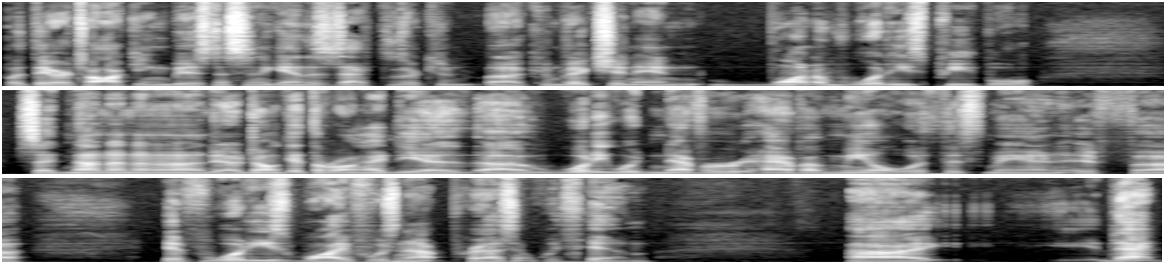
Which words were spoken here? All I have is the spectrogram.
But they were talking business, and again, this is after their con- uh, conviction. And one of Woody's people said, "No, no, no, no, no! Don't get the wrong idea. Uh, Woody would never have a meal with this man if uh, if Woody's wife was not present with him." Uh, that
